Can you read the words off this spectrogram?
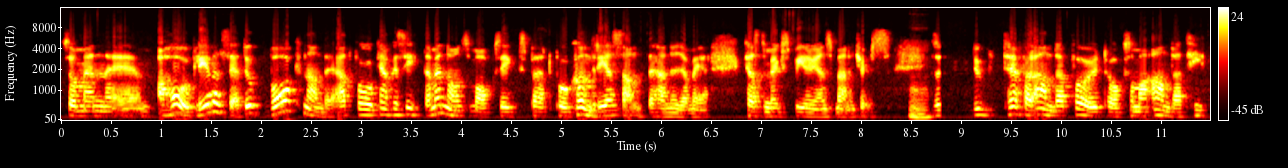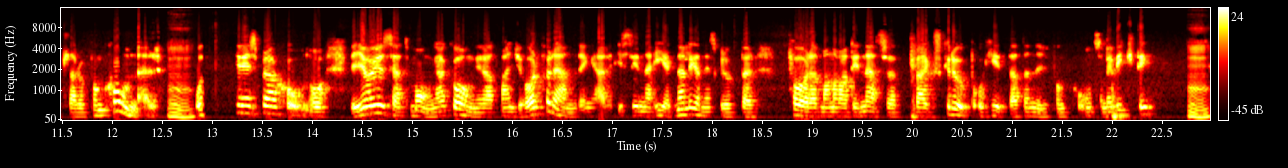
som en eh, aha-upplevelse, ett uppvaknande att få kanske sitta med någon som också är expert på kundresan, det här nya med Customer Experience Managers. Mm. du träffar andra företag som har andra titlar och funktioner. Mm. Och inspiration. Och vi har ju sett många gånger att man gör förändringar i sina egna ledningsgrupper för att man har varit i en nätverksgrupp och hittat en ny funktion som är viktig. Mm.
